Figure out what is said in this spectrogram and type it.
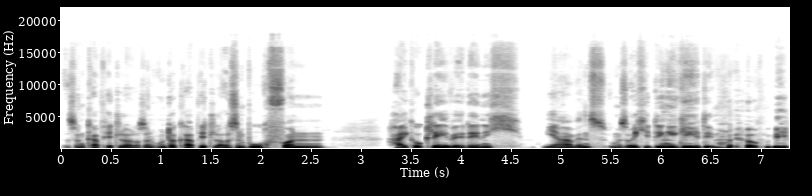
so ein Kapitel oder so ein Unterkapitel aus dem Buch von Heiko Klewe, den ich, ja, wenn es um solche Dinge geht, immer irgendwie,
